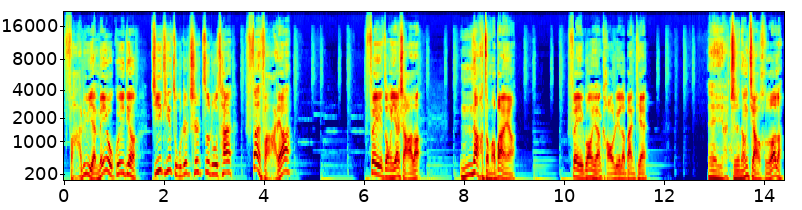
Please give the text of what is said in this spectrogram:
法律也没有规定集体组织吃自助餐犯法呀。”费总也傻了：“那怎么办呀？”费光远考虑了半天：“哎呀，只能讲和了。”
